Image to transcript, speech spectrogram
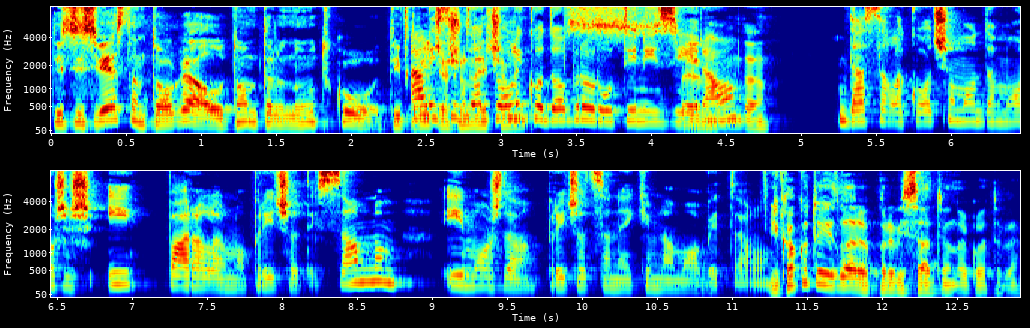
Ti si svjestan toga, ali u tom trenutku ti Ali pričaš si o to nečem... toliko dobro rutinizirao. Da. da sa lakoćom onda možeš i paralelno pričati sa mnom i možda pričati sa nekim na mobitelu. I kako to izgleda prvi sati onda kod tebe?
